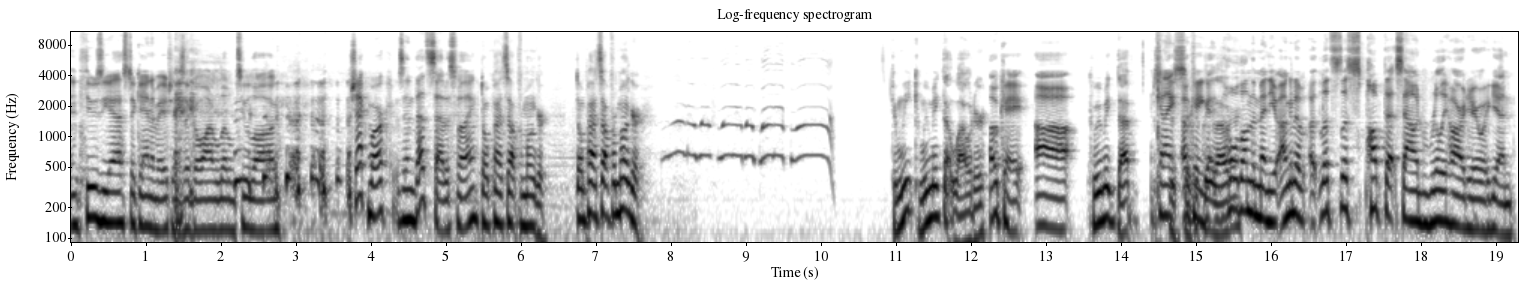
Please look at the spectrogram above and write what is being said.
enthusiastic animations that go on a little too long. Check mark, isn't that satisfying? Don't pass out from hunger. Don't pass out from hunger. Can we can we make that louder? Okay, uh, Can we make that can I? Okay, louder? hold on the menu. I'm gonna uh, let's let's pump that sound really hard here again.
